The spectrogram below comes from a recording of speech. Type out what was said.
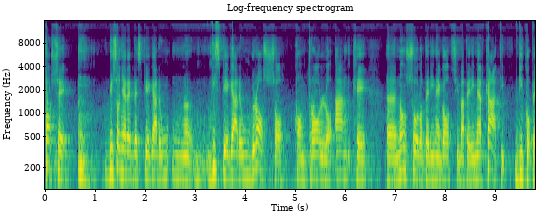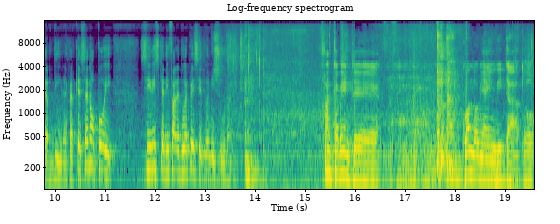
Forse bisognerebbe spiegare un, un, dispiegare un grosso controllo anche eh, non solo per i negozi ma per i mercati, dico per dire, perché se no poi si rischia di fare due pesi e due misure. Francamente, quando mi hai invitato,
